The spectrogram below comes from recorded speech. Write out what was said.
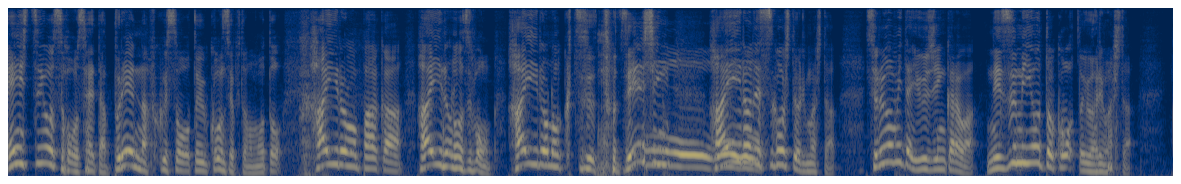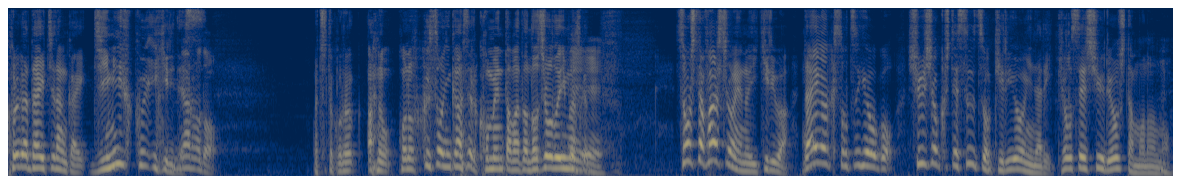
演出要素を抑えたプレーンな服装というコンセプトのもと灰色のパーカー灰色のズボン灰色の靴と全お身ー。灰色で過ごしておりました。それを見た友人からはネズミ男と言われました。これが第一段階地味服イキリですなるほど。ちょっとこのあのこの服装に関するコメントはまた後ほど言いますけど、ええ。そうしたファッションへの生きりは大学卒業後就職してスーツを着るようになり強制終了したものの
